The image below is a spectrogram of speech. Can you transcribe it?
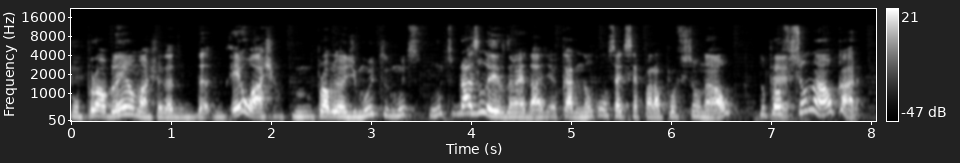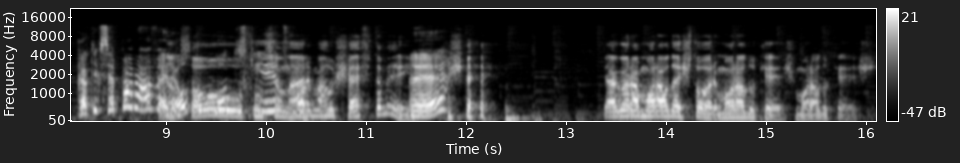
o problema, macho, da- da- eu acho que um problema de muitos, muitos, muitos brasileiros, na verdade, é que o cara não consegue separar o profissional do profissional, cara. O cara tem que separar, velho. Não é outro, só o outros 500, funcionário, mano. mas o chefe também. É. E agora a moral da história, moral do cash, moral do cash.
